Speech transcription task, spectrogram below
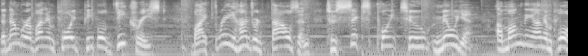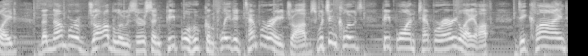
The number of unemployed people decreased by 300,000 to 6.2 million. Among the unemployed, the number of job losers and people who completed temporary jobs, which includes people on temporary layoff, declined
